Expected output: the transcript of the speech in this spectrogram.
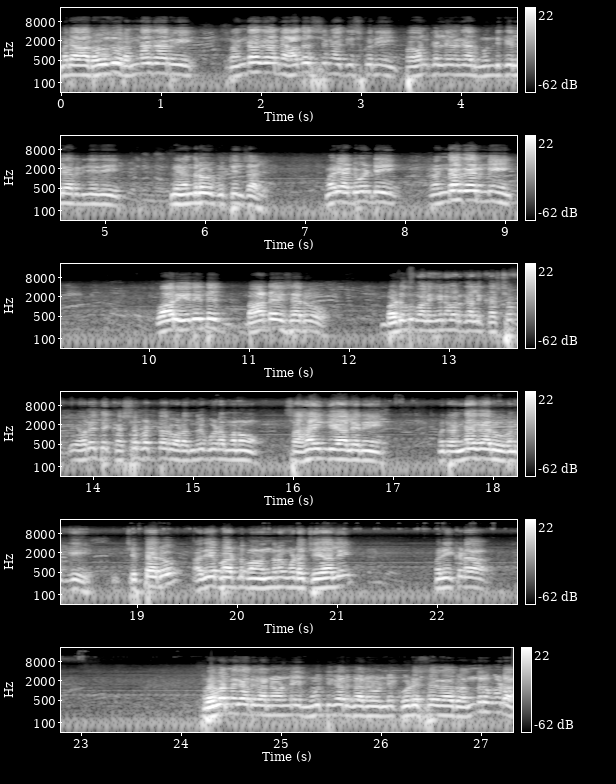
మరి ఆ రోజు రంగా గారి రంగా గారిని ఆదర్శంగా తీసుకుని పవన్ కళ్యాణ్ గారు ముందుకెళ్ళారనేది మీరందరూ గుర్తించాలి. మరి అటువంటి రంగా గారిని వారు ఏదైతే బాట వేశారో బడుగు బలహీన వర్గాలు కష్ట ఎవరైతే కష్టపడతారో వాళ్ళందరూ కూడా మనం సహాయం చేయాలని మరి రంగా గారు మనకి చెప్పారు. అదే బాటలో మనం అందరం కూడా చేయాలి. మరి ఇక్కడ రవణ గారు కానివ్వండి మూర్తి గారు కానివ్వండి కోడేశ్వర గారు అందరూ కూడా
